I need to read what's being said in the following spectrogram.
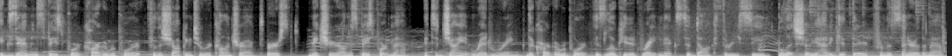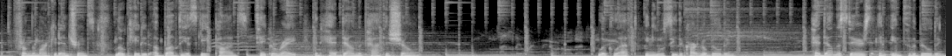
Examine Spaceport Cargo Report for the shopping tour contract. First, make sure you're on the Spaceport map. It's a giant red ring. The cargo report is located right next to Dock 3C. But let's show you how to get there from the center of the map. From the market entrance, located above the escape pods, take a right and head down the path as shown. Look left and you will see the cargo building. Head down the stairs and into the building.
